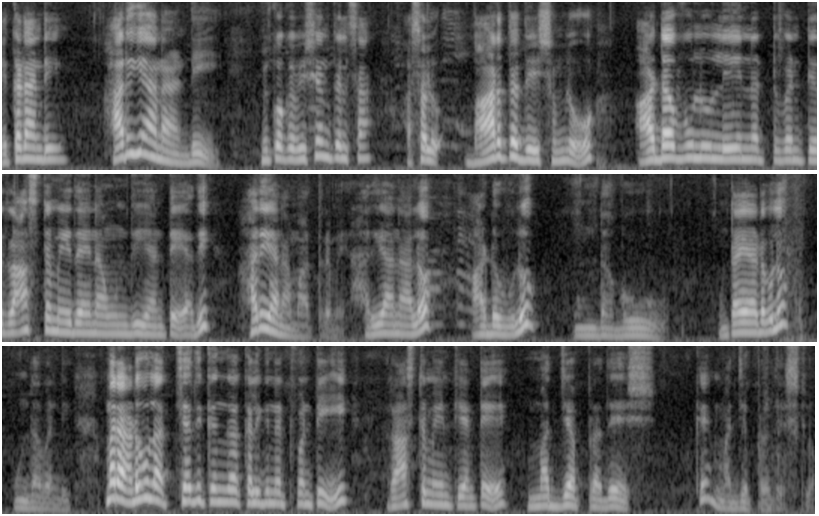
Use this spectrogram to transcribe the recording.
ఎక్కడండి? హర్యానా అండి. మీకు ఒక విషయం తెలుసా? అసలు భారతదేశంలో అడవులు లేనటువంటి రాష్ట్రం ఏదైనా ఉంది అంటే అది హర్యానా మాత్రమే. హర్యానాలో అడవులు ఉండవు. ఉంటాయి అడవులు? ఉండవండి. మరి అడవులు అత్యధికంగా కలిగినటువంటి రాష్ట్రం ఏంటి అంటే మధ్యప్రదేశ్. ఓకే? మధ్యప్రదేశ్లో.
